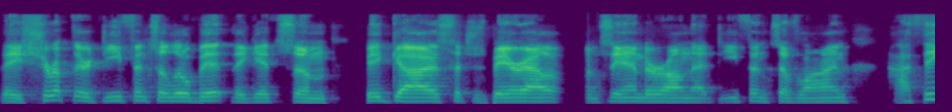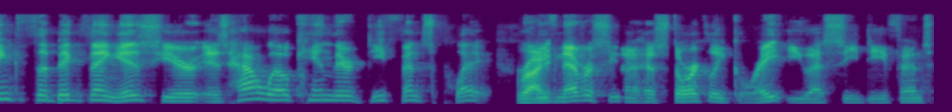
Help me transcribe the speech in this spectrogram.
They sure up their defense a little bit. They get some big guys such as Bear Alexander on that defensive line. I think the big thing is here is how well can their defense play? Right. We've never seen a historically great USC defense.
